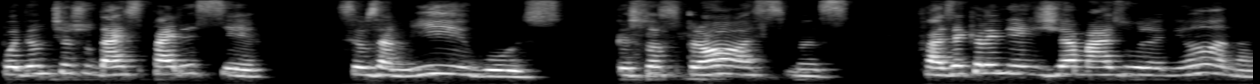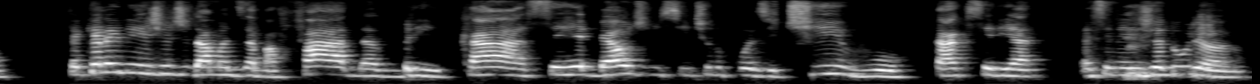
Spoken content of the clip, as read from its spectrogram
podendo te ajudar a espairecer seus amigos, pessoas próximas, fazer aquela energia mais uraniana, que é aquela energia de dar uma desabafada, brincar, ser rebelde no sentido positivo, tá? Que seria essa energia do Urano.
